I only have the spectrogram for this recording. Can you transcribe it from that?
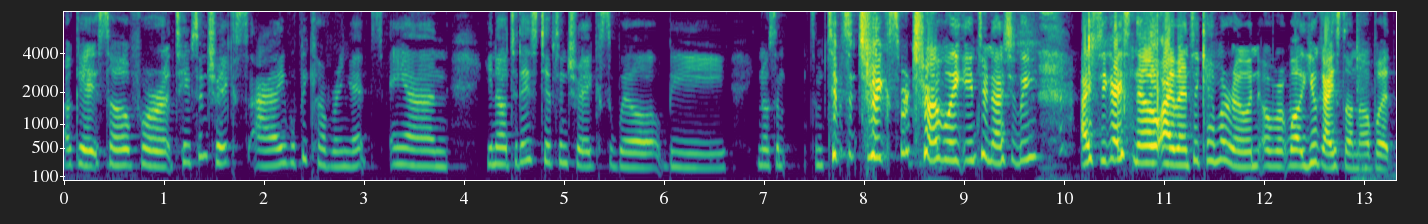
Okay, so for tips and tricks, I will be covering it. And, you know, today's tips and tricks will be, you know, some, some tips and tricks for traveling internationally. As you guys know, I went to Cameroon over, well, you guys don't know, but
